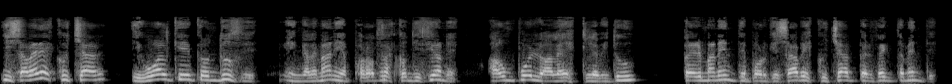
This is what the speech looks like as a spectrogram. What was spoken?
Y saber escuchar, igual que conduce en Alemania por otras condiciones a un pueblo a la esclavitud permanente porque sabe escuchar perfectamente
